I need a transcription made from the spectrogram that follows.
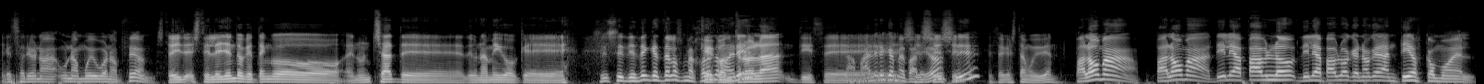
Que sería una, una muy buena opción. Estoy, estoy leyendo que tengo en un chat de, de un amigo que, Sí, sí, dicen que es de los que mejores de Madrid. controla, dice... La madre que me parió, sí, ¿sí? Dice que está muy bien. Paloma, Paloma, dile a Pablo, dile a Pablo que no quedan tíos como él.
